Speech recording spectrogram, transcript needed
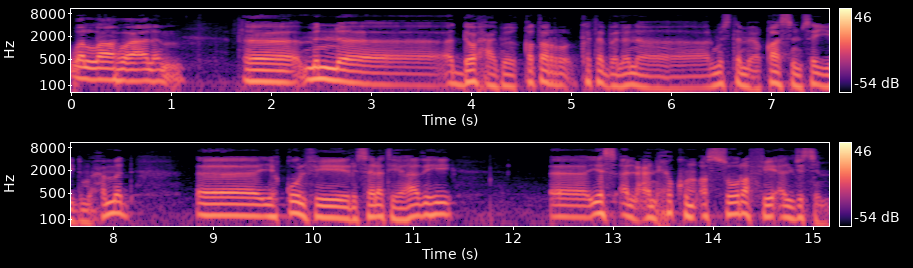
والله أعلم. آه، من آه، الدوحة بقطر كتب لنا المستمع قاسم سيد محمد آه، يقول في رسالته هذه يسأل عن حكم الصورة في الجسم.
